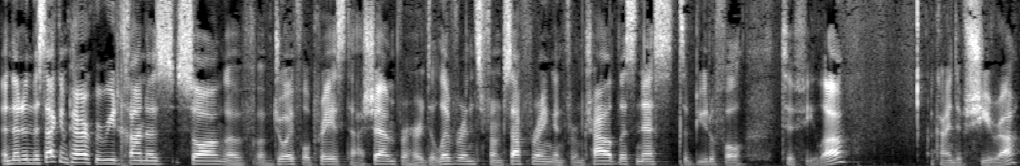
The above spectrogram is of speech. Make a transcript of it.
And then in the second perek, we read Chana's song of, of joyful praise to Hashem for her deliverance from suffering and from childlessness. It's a beautiful tefillah, a kind of shira.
